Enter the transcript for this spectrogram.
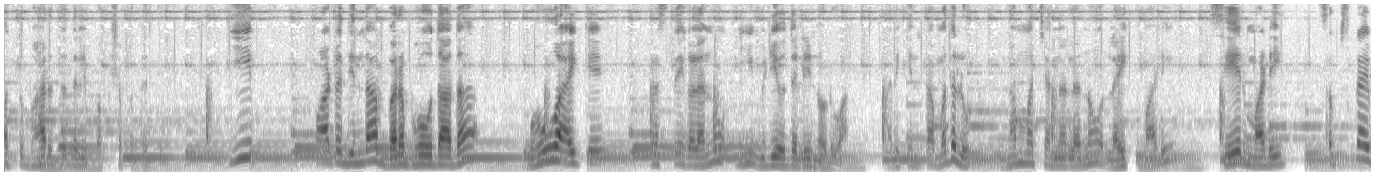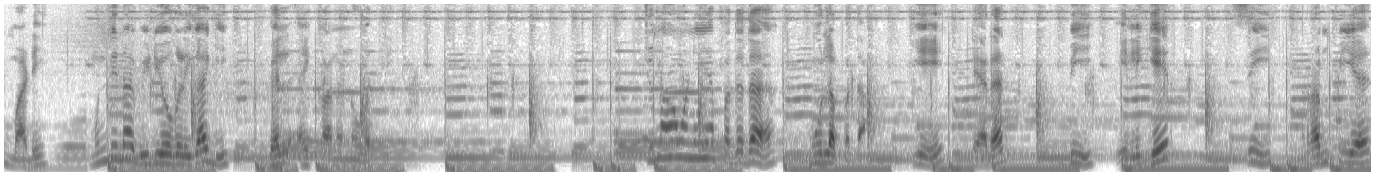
ಮತ್ತು ಭಾರತದಲ್ಲಿ ಪಕ್ಷ ಪದ್ಧತಿ ಈ ಪಾಠದಿಂದ ಬರಬಹುದಾದ ಬಹು ಆಯ್ಕೆ ಪ್ರಶ್ನೆಗಳನ್ನು ಈ ವಿಡಿಯೋದಲ್ಲಿ ನೋಡುವ. ಅದಕ್ಕಿಂತ ಮೊದಲು ನಮ್ಮ ಚಾನಲನ್ನು ಲೈಕ್ ಮಾಡಿ ಶೇರ್ ಮಾಡಿ ಸಬ್ಸ್ಕ್ರೈಬ್ ಮಾಡಿ. ಮುಂದಿನ ವಿಡಿಯೋಗಳಿಗಾಗಿ ಬೆಲ್ ಐಕಾನನ್ನು ಒತ್ತಿ. ಚುನಾವಣೆಯ ಪದದ ಮೂಲ ಪದ ಎ, ಟೆರರ್, ಬಿ, ಎಲಿಗೇರ್, ಸಿ, ರಂಪಿಯರ್,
